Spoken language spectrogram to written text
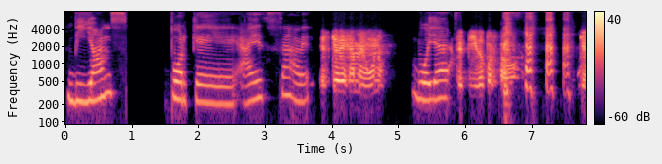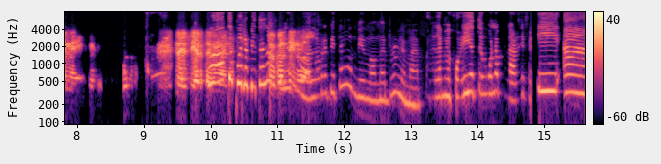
Billions, porque a esa, a ver, Es que déjame uno. voy a... Te pido, por favor, que me dejes. No es cierto, No, hermana. te pues repite Tú continúa. mismos, lo repite los mismos, no hay problema. A lo mejor y yo tengo una palabra diferente. Y a,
